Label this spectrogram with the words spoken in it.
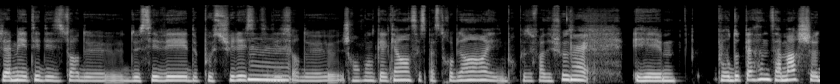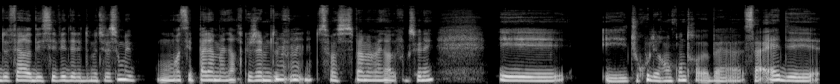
jamais été des histoires de, de CV, de postuler. C'était des mmh. histoires de je rencontre quelqu'un, ça se passe trop bien, et il me propose de faire des choses. Et pour d'autres personnes, ça marche de faire des CV, des lettres de motivation, mais moi, c'est pas la manière que j'aime de, mmh, mmh. enfin, c'est pas ma manière de fonctionner. Et, et du coup, les rencontres, bah, ça aide et,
